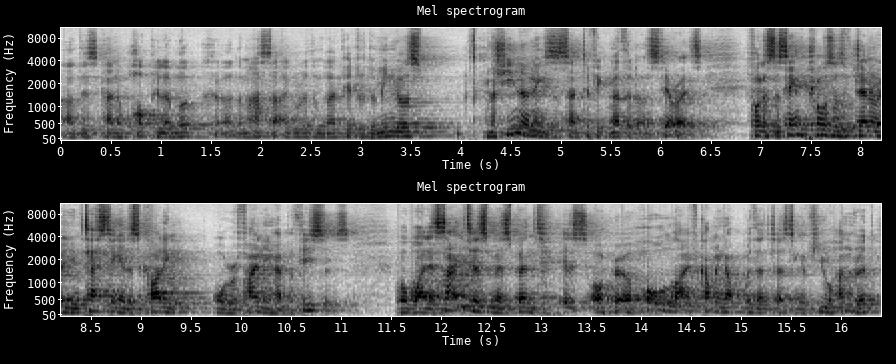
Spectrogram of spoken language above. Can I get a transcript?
uh, this kind of popular book, uh, The Master Algorithm by Pedro Domingos. Machine learning is a scientific method on steroids. It follows the same process of generating, testing, and discarding or refining hypotheses. But while a scientist may spend his or her whole life coming up with and testing a few hundred,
